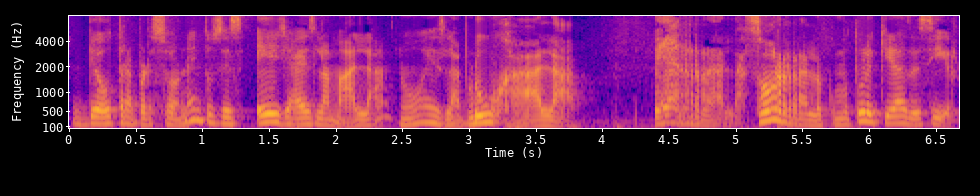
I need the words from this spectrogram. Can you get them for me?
de otra persona, entonces ella es la mala, ¿no? Es la bruja, la perra, la zorra, lo como tú le quieras decir.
